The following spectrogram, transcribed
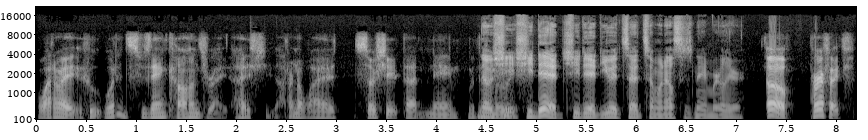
Why do I? Who? What did Suzanne Collins write? I she, I don't know why I associate that name with No, she she did. She did. You had said someone else's name earlier. Oh, perfect.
